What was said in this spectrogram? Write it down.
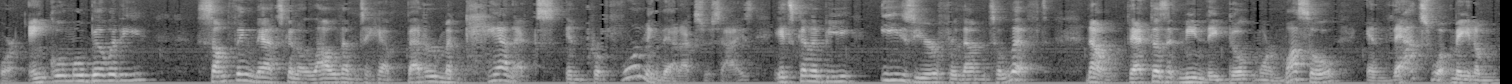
or ankle mobility, something that's going to allow them to have better mechanics in performing that exercise, it's going to be easier for them to lift. Now, that doesn't mean they built more muscle, and that's what made them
